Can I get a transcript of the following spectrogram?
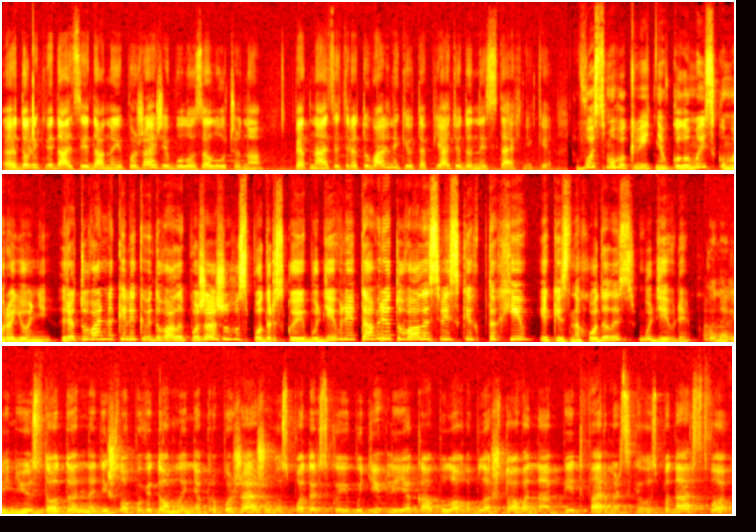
Е, До ліквідації даної пожежі було залучено 15 рятувальників та 5 одиниць техніки. 8 квітня в Коломийському районі рятувальники ліквідували пожежу господарської будівлі та врятували свійських птахів, які знаходились в будівлі. На лінію 101 надійшло повідомлення про пожежу господарської будівлі, яка була облаштована під фермерське господарство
